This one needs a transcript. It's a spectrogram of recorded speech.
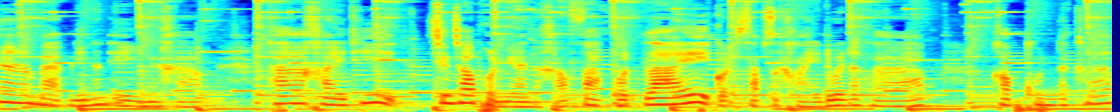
งามแบบนี้นั่นเองนะครับ ถ้าใครที่ชื่นชอบผลงานนะครับ ฝากกดไลค์ กด Subscribe ด้วยนะครับ ขอบคุณนะครับ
